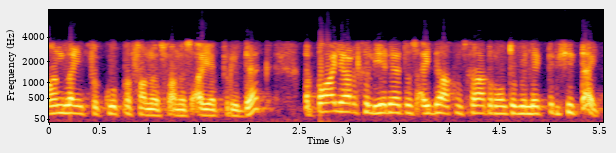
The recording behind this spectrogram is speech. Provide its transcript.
aanlyn verkope van ons van ons eie produk 'n paar jaar gelede het ons uitdagings gehad rondom elektrisiteit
